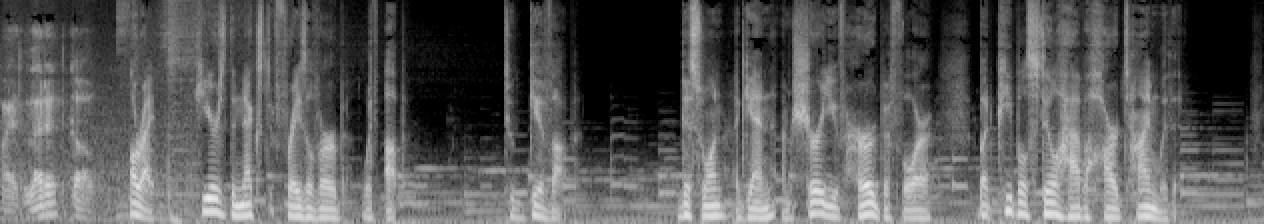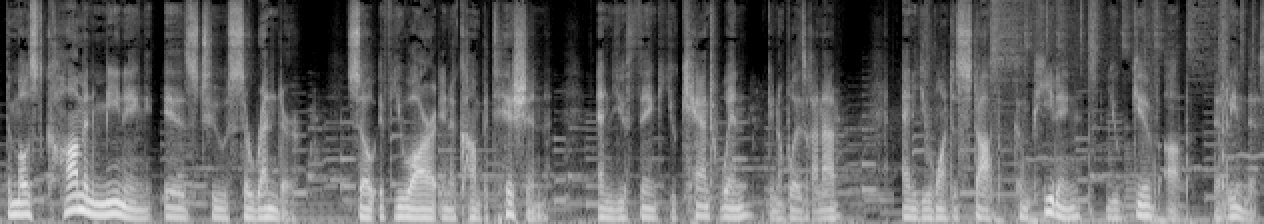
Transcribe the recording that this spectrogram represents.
I let it go. All right, here's the next phrasal verb with up to give up. This one, again, I'm sure you've heard before, but people still have a hard time with it. The most common meaning is to surrender. So if you are in a competition and you think you can't win, que no puedes ganar, and you want to stop competing, you give up, te rindes.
